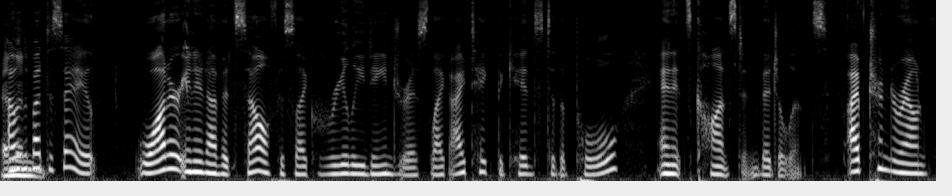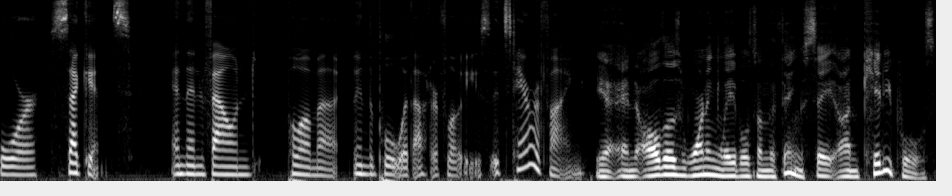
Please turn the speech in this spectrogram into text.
and I was then about to say, water in and of itself is like really dangerous. Like I take the kids to the pool and it's constant vigilance. I've turned around for seconds and then found Paloma in the pool without her floaties. It's terrifying. Yeah, and all those warning labels on the things say on kiddie pools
